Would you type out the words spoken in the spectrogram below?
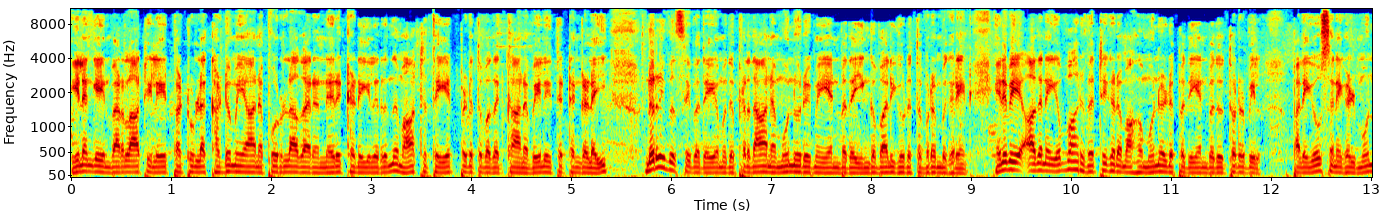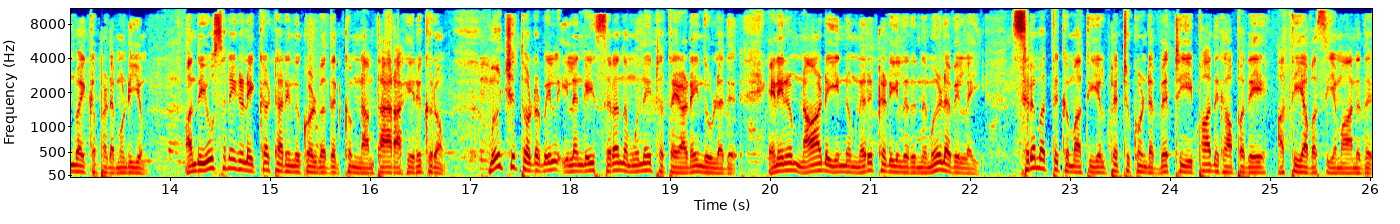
இலங்கையின் வரலாற்றில் ஏற்பட்டுள்ள கடுமையான பொருளாதார நெருக்கடியிலிருந்து மாற்றத்தை ஏற்படுத்துவதற்கான வேலை திட்டங்களை நிறைவு செய்வதே எமது பிரதான முன்னுரிமை என்பதை இங்கு வலியுறுத்த விரும்புகிறேன். எனவே அதனை எவ்வாறு வெற்றிகரமாக முன்னெடுப்பது என்பது தொடர்பில் பல யோசனைகள் முன்வைக்கப்பட முடியும். அந்த யோசனைகளை கேட்டறிந்து கொள்வதற்கும் நாம் தயாராக இருக்கிறோம். மீட்சி தொடர்பில் இலங்கை சிறந்த முன்னேற்றத்தை அடைந்துள்ளது. எனினும் நாடு இன்னும் நெருக்கடியிலிருந்து மீளவில்லை சிரமத்துக்கு மத்தியில் பெற்றுக்கொண்ட வெற்றியை பாதுகாப்பதே அத்தியாவசியமானது.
